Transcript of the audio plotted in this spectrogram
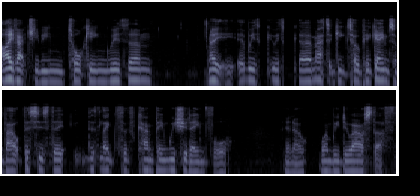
i've actually been talking with um, with with uh, Matt at Geektopia Games about this is the the length of campaign we should aim for, you know, when we do our stuff.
